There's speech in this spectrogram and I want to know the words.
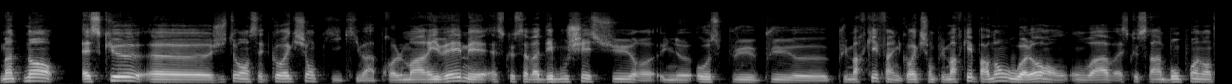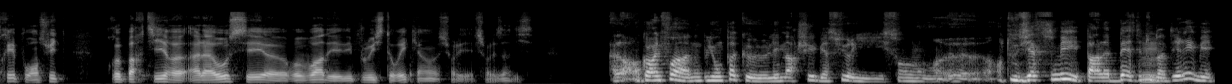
Maintenant, est-ce que euh, justement cette correction qui, va probablement arriver, mais est-ce que ça va déboucher sur une hausse plus, plus, euh, plus marquée, enfin une correction plus marquée, pardon, ou alors on, va, est-ce que ce sera un bon point d'entrée pour ensuite repartir à la hausse et euh, revoir des, des plus historiques hein, sur les indices? Alors, encore une fois, hein, n'oublions pas que les marchés, bien sûr, ils sont euh, enthousiasmés par la baisse des taux Hmm. d'intérêt, mais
